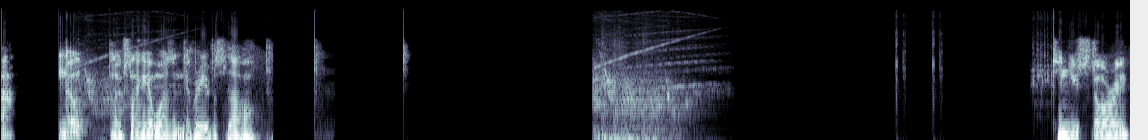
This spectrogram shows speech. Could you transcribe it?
Ah, nope. Looks like it wasn't the Grievous level. New story.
